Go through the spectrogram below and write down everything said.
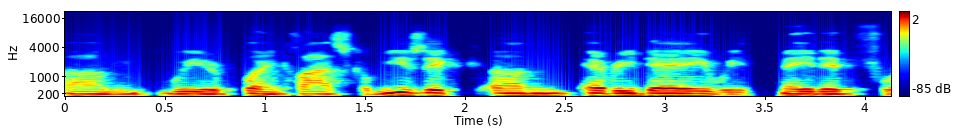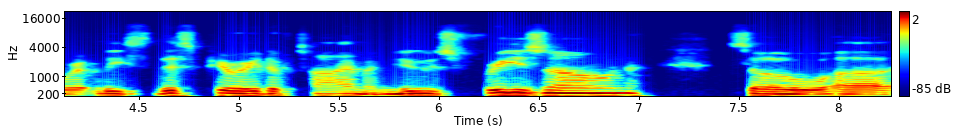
um, we are playing classical music um, every day. We've made it for at least this period of time a news free zone. So uh,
